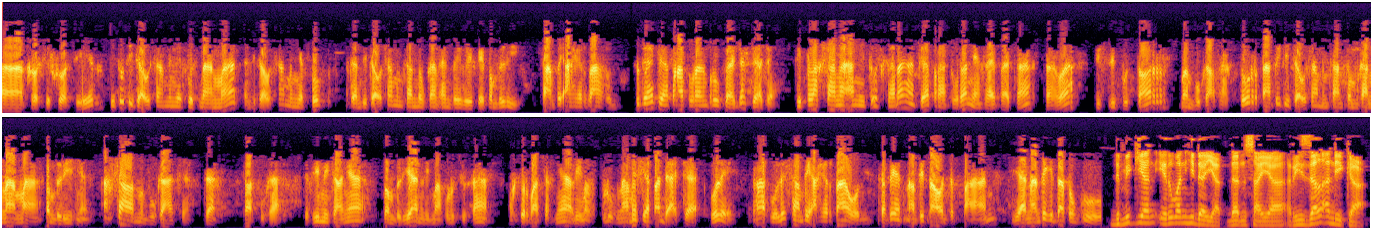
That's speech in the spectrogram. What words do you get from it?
uh, grosir-grosir itu tidak usah menyebut nama dan tidak usah menyebut dan tidak usah mencantumkan NPWP pembeli sampai akhir tahun. Sudah ada peraturan perubahannya sudah ada. Di pelaksanaan itu sekarang ada peraturan yang saya baca bahwa distributor membuka faktur tapi tidak usah mencantumkan nama pembelinya. Asal membuka aja. Sudah, saya buka. Jadi misalnya pembelian 50 juta, faktur pajaknya 50, nama siapa tidak ada. Boleh. Nah, boleh sampai akhir tahun. Tapi nanti tahun depan, ya nanti kita tunggu. Demikian Irwan Hidayat dan saya Rizal Andika.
